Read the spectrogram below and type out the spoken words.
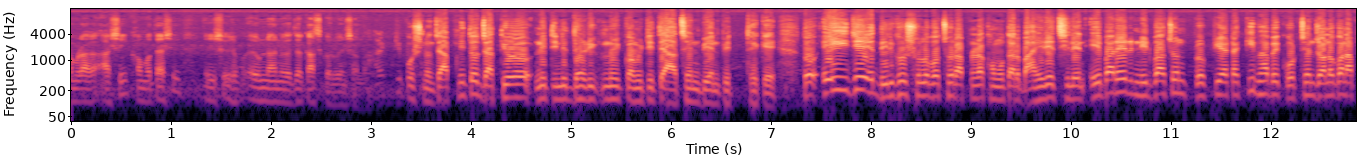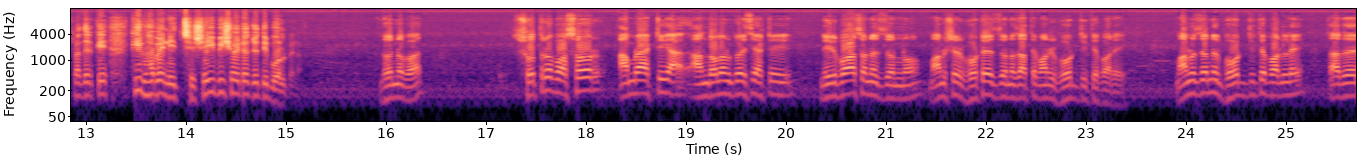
আমরা আসি ক্ষমতা আসি এই সব উন্নয়নের কাজ করব ইনশাল্লাহ। আরেকটি প্রশ্ন যে আপনি তো জাতীয় নীতি নির্ধারণী কমিটিতে আছেন বিএনপি থেকে। তো এই যে দীর্ঘ ষোলো বছর আপনারা ক্ষমতার বাইরে ছিলেন এবারের নির্বাচন প্রক্রিয়াটা কীভাবে করছেন? জনগণ আপনাদেরকে কীভাবে নিচ্ছে? সেই বিষয়টা যদি বলবেন ধন্যবাদ। সতেরো বছর আমরা একটি আন্দোলন করেছি একটি নির্বাচনের জন্য মানুষের ভোটের জন্য যাতে মানুষ ভোট দিতে পারে। মানুষ যেন ভোট দিতে পারলে তাদের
